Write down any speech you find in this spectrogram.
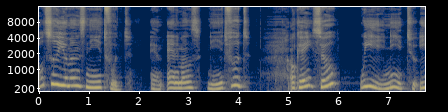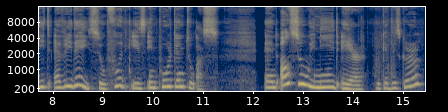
Also, humans need food and animals need food. Okay, so we need to eat every day, so food is important to us. And also, we need air. Look at this girl.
